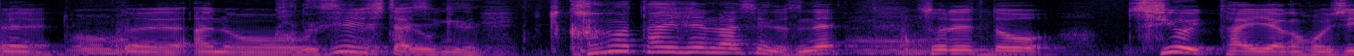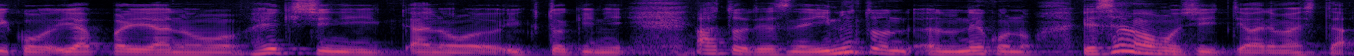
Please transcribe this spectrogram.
ええあの兵士たちに蚊よけ蚊が大変らしいんですね。それと強いタイヤが欲しい。こうやっぱりあの僻地にあの行く時にあとですね犬とあの猫の餌が欲しいって言われました。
